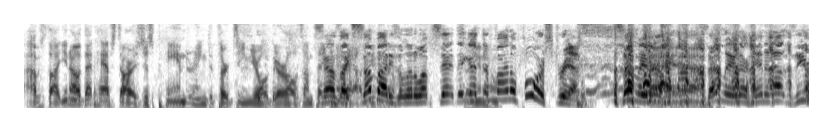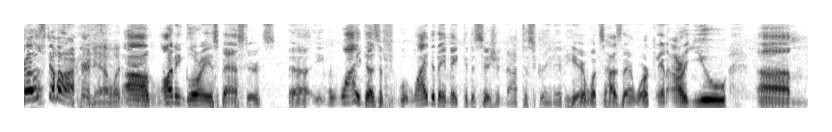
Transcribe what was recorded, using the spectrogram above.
I was thought, you know, that half star is just pandering to thirteen-year-old girls. I'm taking Sounds it like out, you somebody's know. a little upset. They So, got you their know. Final Four strip. suddenly, they're Yeah. suddenly they're handing out zero stars. Yeah, what? Um, on Inglourious Basterds, uh, why does a, why do they make the decision not to screen it here? What's how's that work? And are you um,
